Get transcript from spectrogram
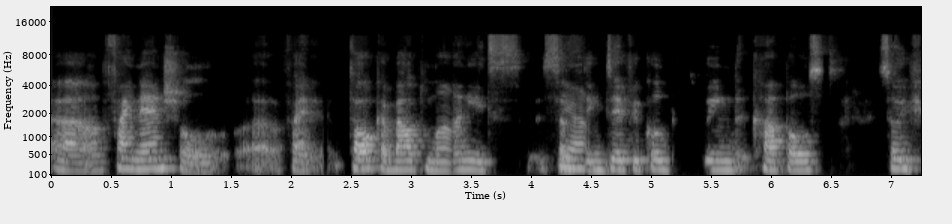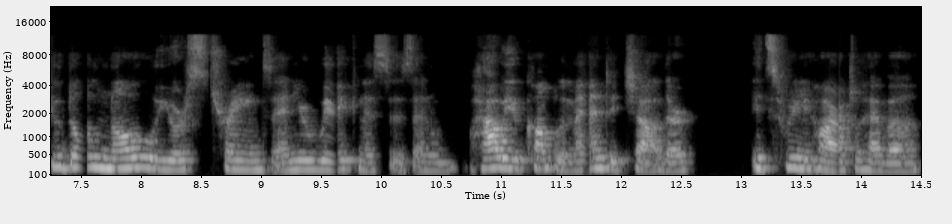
uh, financial uh, fi- talk about money it's something yeah. difficult between the couples so if you don't know your strengths and your weaknesses and how you complement each other it's really hard to have a,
